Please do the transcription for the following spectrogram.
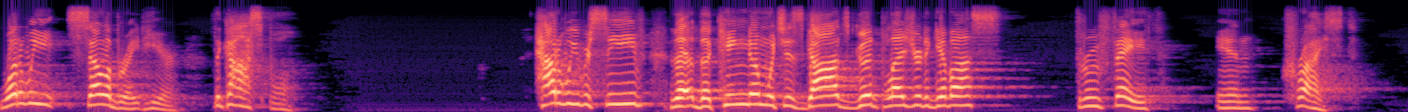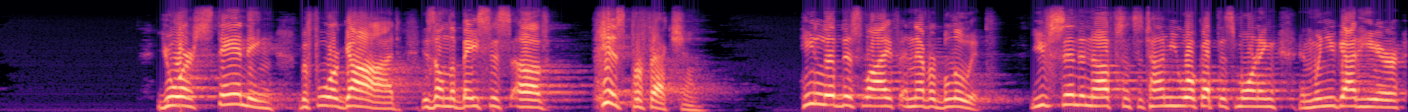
What do we celebrate here? The gospel. How do we receive the, the kingdom which is God's good pleasure to give us? Through faith in Christ. Your standing before God is on the basis of His perfection. He lived this life and never blew it. You've sinned enough since the time you woke up this morning and when you got here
